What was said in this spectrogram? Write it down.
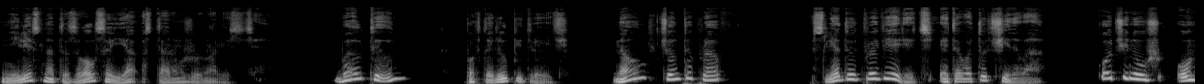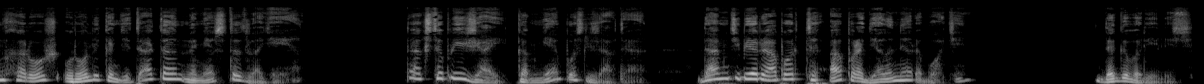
Нелестно отозвался я о старом журналисте. Болтун, повторил Петрович. Но он в чем-то прав. Следует проверить этого Турчинова. Очень уж он хорош в роли кандидата на место злодея. Так что приезжай ко мне послезавтра. Дам тебе рапорт о проделанной работе. Договорились.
